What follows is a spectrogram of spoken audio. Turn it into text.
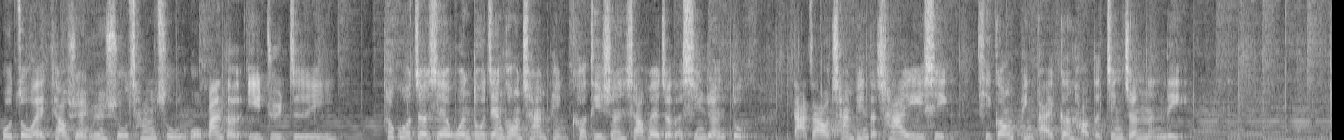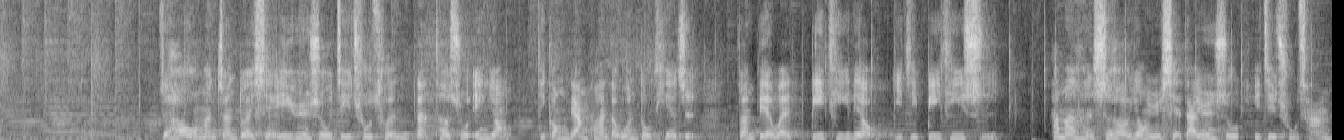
或作为挑选运输仓储伙伴的依据之一。透过这些温度监控产品，可提升消费者的信任度，打造产品的差异性，提供品牌更好的竞争能力。最后，我们针对血液运输及储存等特殊应用，提供两款的温度贴纸，分别为 BT 六以及 BT 十。它们很适合用于血袋运输以及储藏，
